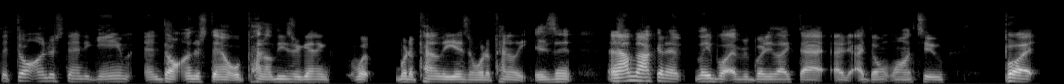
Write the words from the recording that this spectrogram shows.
that don't understand the game and don't understand what penalties are getting, what what a penalty is and what a penalty isn't. And I'm not gonna label everybody like that. I, I don't want to, but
